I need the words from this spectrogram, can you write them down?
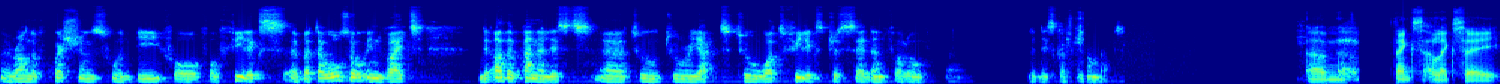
round of questions would be for, for Felix, but I also invite the other panelists to, to react to what Felix just said and follow the discussion on that. Um, thanks, Alexei.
